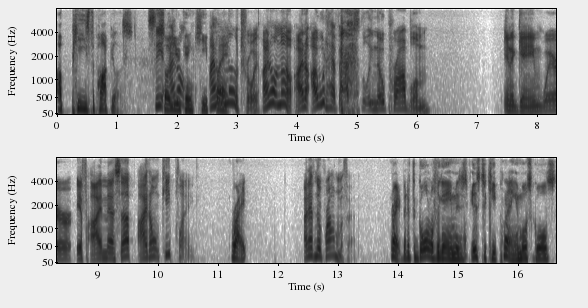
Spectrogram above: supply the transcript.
appease the populace see, so I you can keep playing. I playing. don't know, Troy. I don't know. I, don't- I would have absolutely no problem in a game where if I mess up, I don't keep playing. Right, I'd have no problem with that. Right. But if the goal of the game is is to keep playing, and most goals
